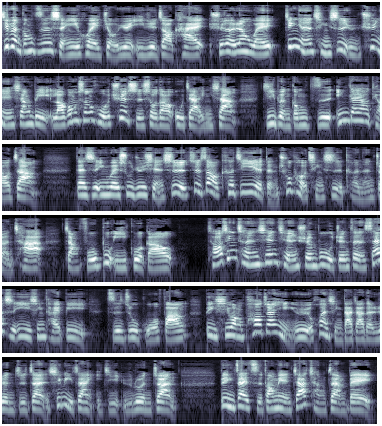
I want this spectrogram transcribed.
基本工资审议会九月一日召开，学者认为，今年的情势与去年相比，劳工生活确实受到物价影响，基本工资应该要调涨。但是因为数据显示，制造、科技业等出口情势可能转差，涨幅不宜过高。曹新成先前宣布捐赠三十亿新台币资助国防，并希望抛砖引玉，唤醒大家的认知战、心理战以及舆论战，并在此方面加强战备。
